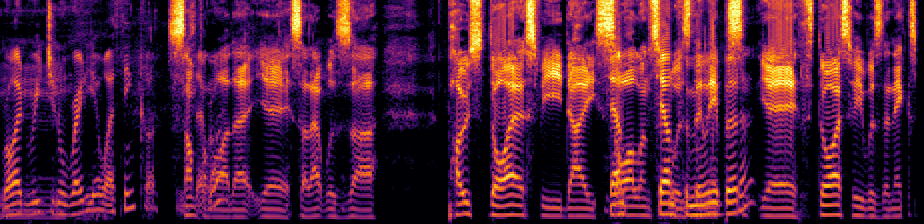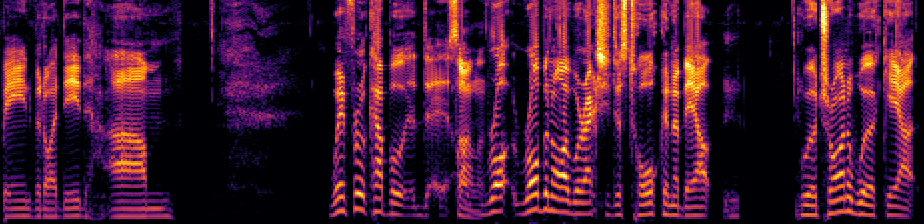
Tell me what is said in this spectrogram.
Ride Regional Radio, I think. uh, is that Something right? like that, yeah. So that was uh, post Diosphere Day. Sound- Silence sound was familiar, the next. Berto? Yeah, Diosphere was the next band that I did. Um, went through a couple. Uh, Silence. Rob and I were actually just talking about. We were trying to work out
